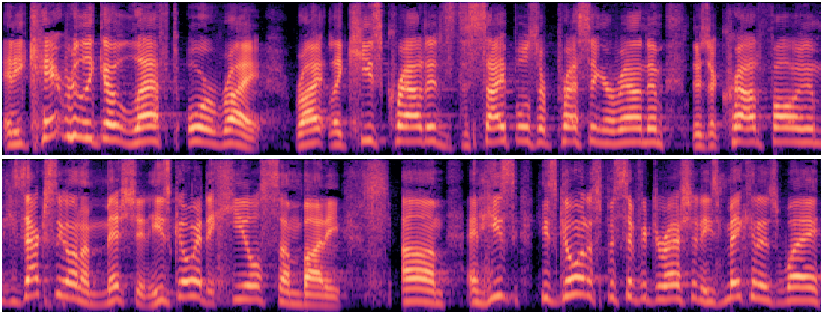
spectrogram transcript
and he can't really go left or right, right? Like he's crowded, his disciples are pressing around him, there's a crowd following him. He's actually on a mission. He's going to heal somebody, um, and he's, he's going a specific direction. He's making his way,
